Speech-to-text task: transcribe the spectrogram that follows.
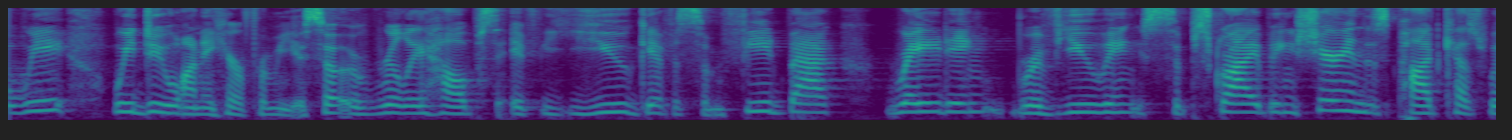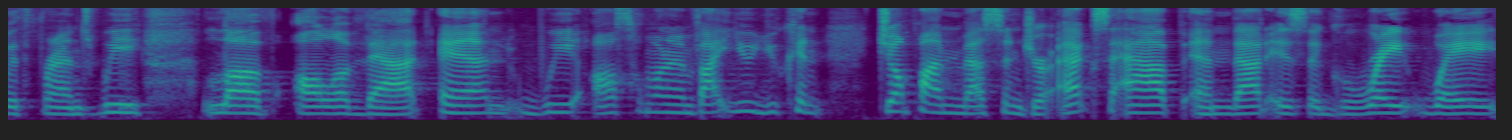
we we do want to hear from you. So it really helps if you give us some feedback, rating, reviewing, subscribing, sharing this podcast with friends. We love all of that. And we also want to invite you. You can jump on Messenger X app, and that is a great way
